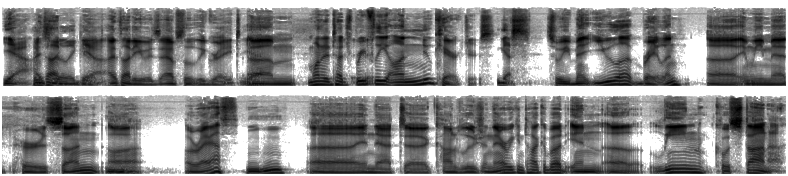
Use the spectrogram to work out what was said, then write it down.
Yeah. I thought, really good. Yeah, I thought he was absolutely great. Um, wanted to touch briefly on new characters. Yes. So we met Yula Braylon, uh, and we met her son, Mm-hmm. uh, Arath uh, in that uh, convolution there. We can talk about in uh, Lene Kostana.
